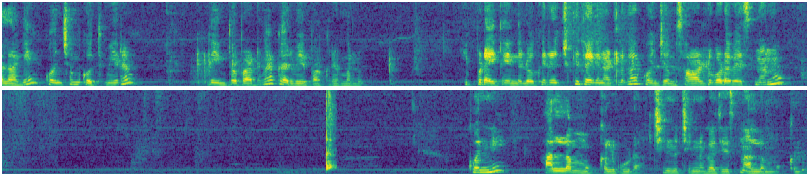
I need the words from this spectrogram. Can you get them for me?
అలాగే కొంచెం కొత్తిమీర దీంతో పాటుగా కరివేపాకు రెమ్మలు. ఇప్పుడైతే ఇందులోకి రుచికి తగినట్లుగా కొంచెం సాల్ట్ కూడా వేస్తున్నాను. కొన్ని అల్లం ముక్కలు కూడా చిన్న చిన్నగా చేసిన అల్లం ముక్కలు.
